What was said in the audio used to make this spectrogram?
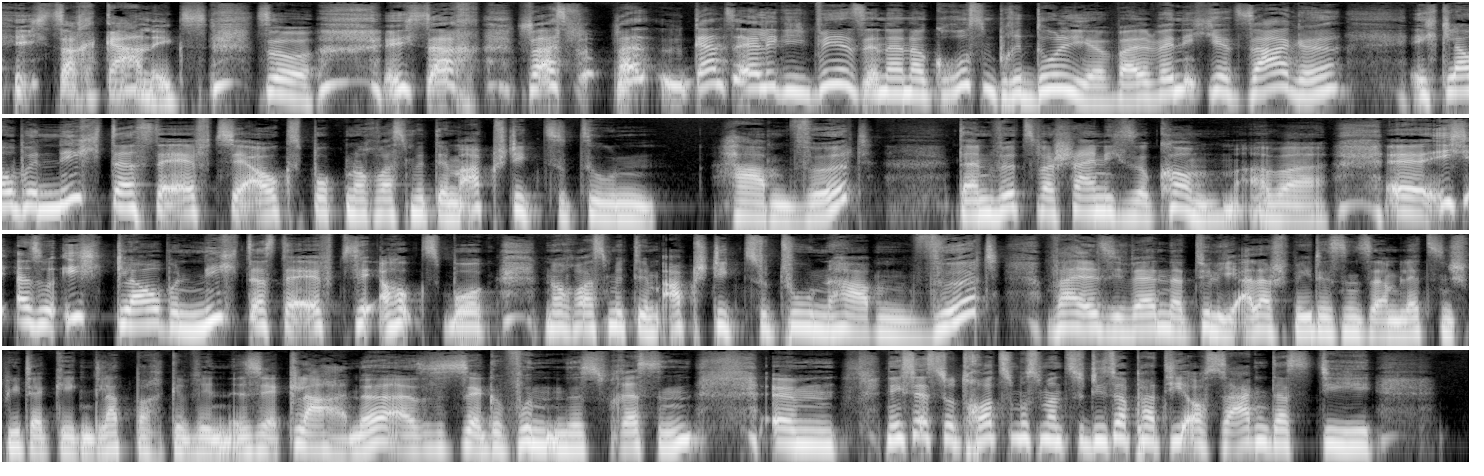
ich sag gar nichts. So, ich sag, was, was, ganz ehrlich, ich bin jetzt in einer großen Bredouille, weil wenn ich jetzt sage, ich glaube nicht, dass der FC Augsburg noch was mit dem Abstieg zu tun haben wird, dann wird es wahrscheinlich so kommen. Aber äh, ich, also ich glaube nicht, dass der FC Augsburg noch was mit dem Abstieg zu tun haben wird, weil sie werden natürlich allerspätestens am letzten Spieltag gegen Gladbach gewinnen. Ist ja klar, ne? Also es ist ja gefundenes Fressen. Ähm, nichtsdestotrotz muss man zu dieser Partie auch sagen, dass die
